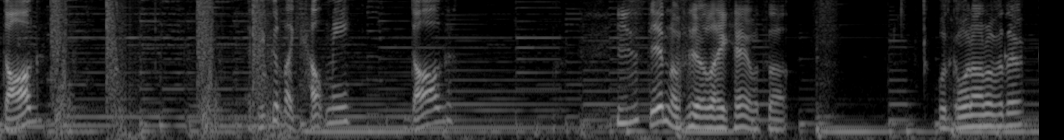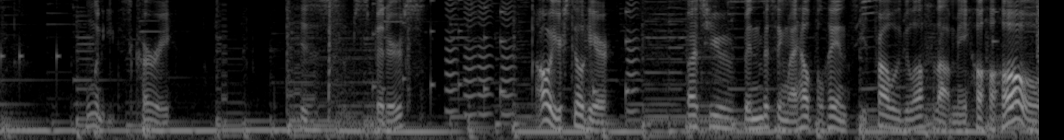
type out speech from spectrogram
Dog? If you could like help me, dog? He's just standing over there like, hey, what's up? What's going on over there? I'm gonna eat this curry. His spitters. Oh, you're still here. But you've been missing my helpful hints. You'd probably be lost without me. Ho ho ho!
